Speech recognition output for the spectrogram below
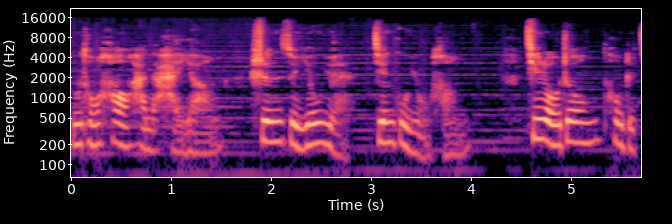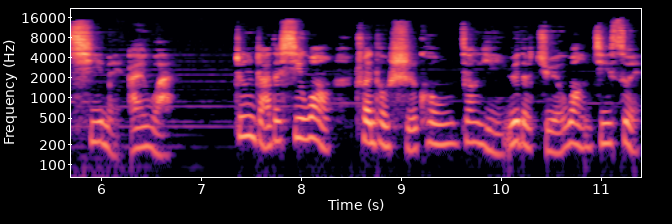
如同浩瀚的海洋。深邃悠远，坚固永恒，轻柔中透着凄美哀婉，挣扎的希望穿透时空，将隐约的绝望击碎，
